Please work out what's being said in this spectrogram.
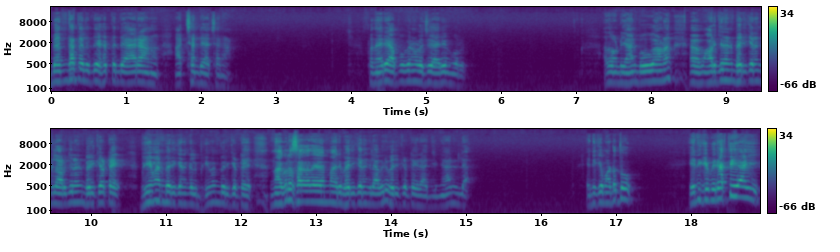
ബന്ധത്തിൽ ഇദ്ദേഹത്തിന്റെ ആരാണ്? അച്ഛന്റെ അച്ഛനാണ്. അപ്പം നേരെ അപ്പൂപ്പനോട് വെച്ച് കാര്യം കുറയും അതുകൊണ്ട് ഞാൻ പോവുകയാണ്. അർജുനൻ ഭരിക്കണമെങ്കിൽ അർജുനൻ ഭരിക്കട്ടെ. ഭീമൻ ഭരിക്കണമെങ്കിൽ ഭീമൻ ഭരിക്കട്ടെ നകുല സഹദേവന്മാർ ഭരിക്കണമെങ്കിൽ അവർ ഭരിക്കട്ടെ രാജ്യം ഞാനില്ല. എനിക്ക് മടുത്തു. എനിക്ക് വിരക്തിയായി.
